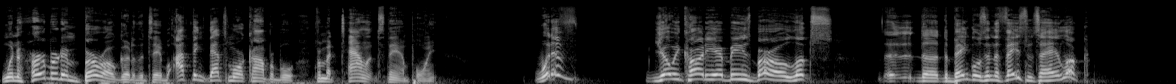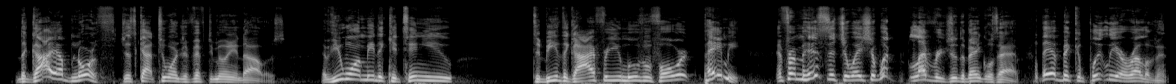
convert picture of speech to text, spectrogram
when Herbert and Burrow go to the table. I think that's more comparable from a talent standpoint. What if Joey Cartier Beans Burrow looks uh, the the Bengals in the face and say, "Hey, look, the guy up north just got two hundred fifty million dollars. If you want me to continue to be the guy for you moving forward, pay me." And from his situation, what leverage do the Bengals have? They have been completely irrelevant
